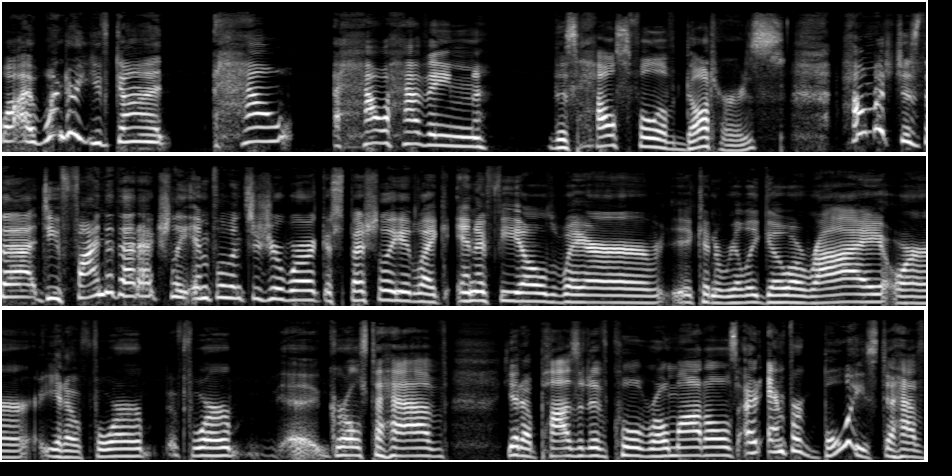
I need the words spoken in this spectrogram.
Well, I wonder you've got how how having this house full of daughters how much does that do you find that that actually influences your work especially like in a field where it can really go awry or you know for for uh, girls to have you know positive cool role models and- for boys to have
